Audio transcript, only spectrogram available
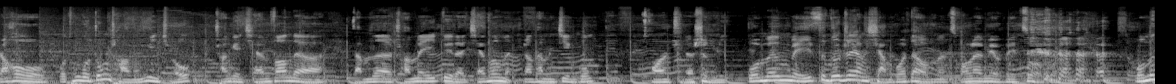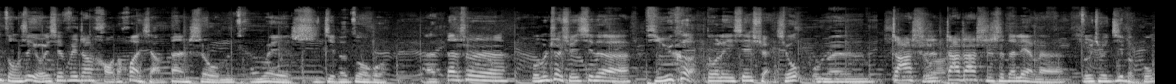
然后我通过中场的运球传给前方的咱们的传媒队的前锋们，让他们进攻，从而取得胜利。我们每一次都这样想过，但我们从来没有被做过。我们总是有一些非常好的幻想，但是我们从未实际的做过。呃，但是我们这学期的体育课多了一些选修，我们扎实、扎扎实实的练了足球基本功，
